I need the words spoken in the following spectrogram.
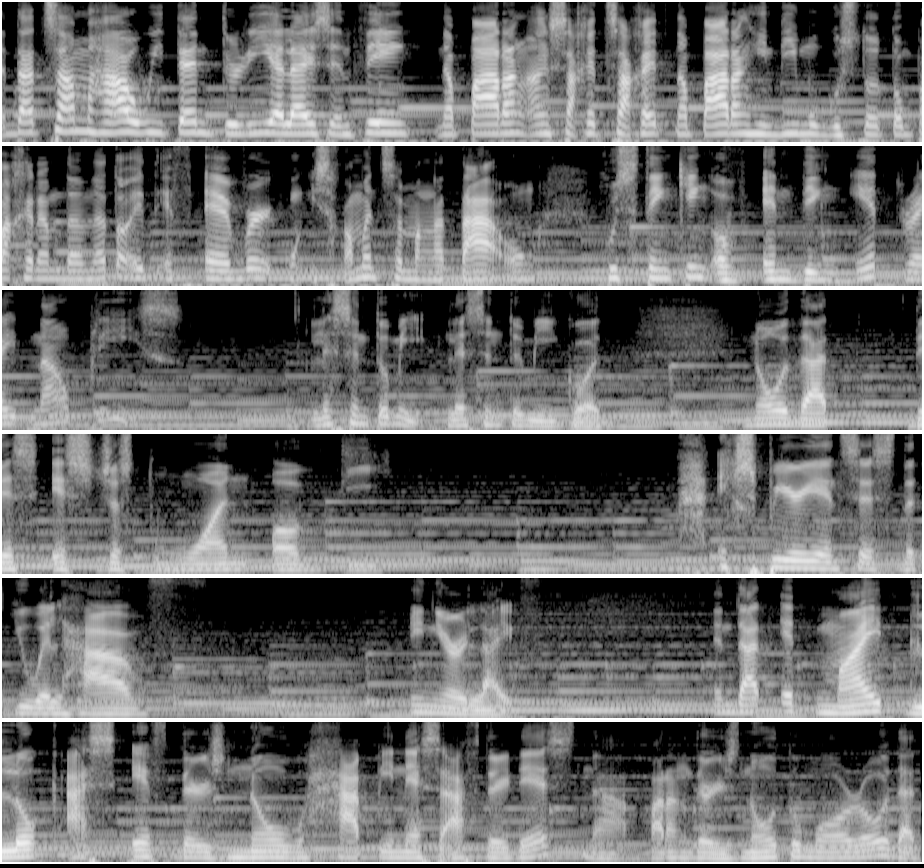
And that somehow we tend to realize and think na parang ang sakit-sakit na parang hindi mo gusto tong pakiramdam na to. And if ever, kung isa ka man sa mga taong who's thinking of ending it right now, please, listen to me. Listen to me, God. Know that this is just one of the experiences that you will have in your life. and that it might look as if there's no happiness after this, na parang there's no tomorrow, that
